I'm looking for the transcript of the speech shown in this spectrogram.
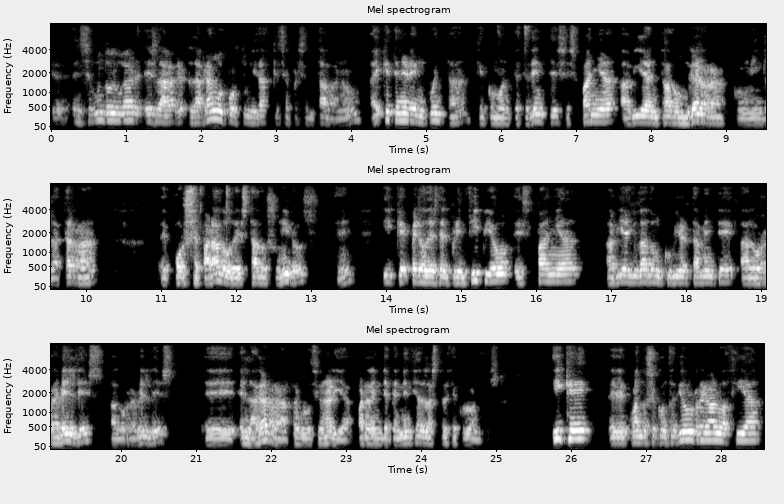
en segundo lugar es la, gran oportunidad que se presentaba. ¿no? Hay que tener en cuenta que como antecedentes España había entrado en guerra con Inglaterra eh, por separado de Estados Unidos, y que, pero desde el principio España había ayudado encubiertamente a los rebeldes, a los rebeldes eh, en la guerra revolucionaria para la independencia de las trece colonias. Y que eh, cuando se concedió el regalo hacía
